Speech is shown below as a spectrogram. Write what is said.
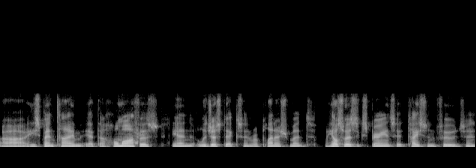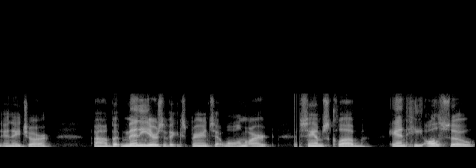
Uh, he spent time at the home office in logistics and replenishment. He also has experience at Tyson Foods and, and HR, uh, but many years of experience at Walmart, Sam's Club, and he also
